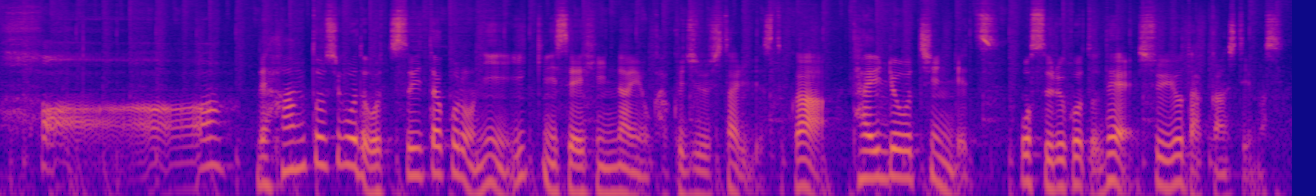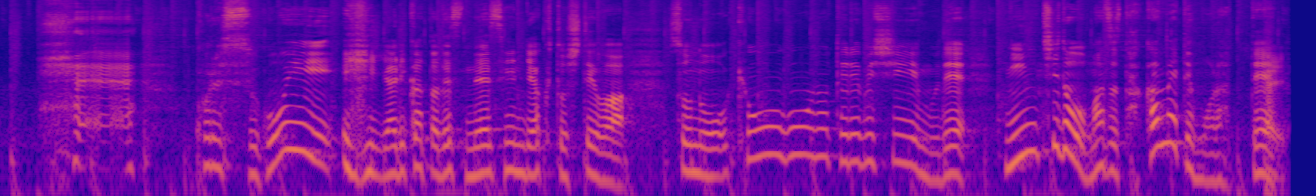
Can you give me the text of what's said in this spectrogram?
はで半年後で落ち着いた頃に一気に製品ラインを拡充したりですとか大量陳列をすることで周囲を奪還しています。へーこれすごいやり方ですね 戦略としては。その競合のテレビ CM で認知度をまず高めてもらって、はい、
